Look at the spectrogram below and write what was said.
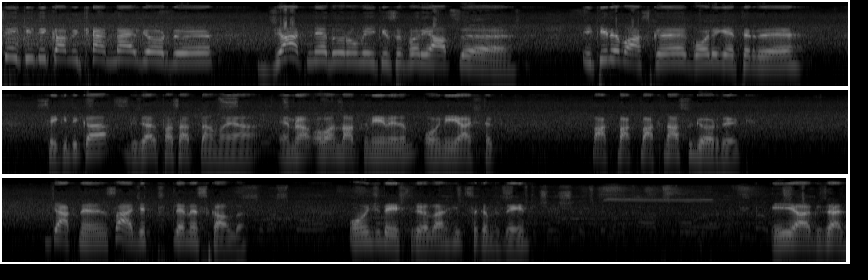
Sekidika mükemmel gördü. Cagne durumu 2-0 yaptı. İkili baskı golü getirdi. Sekidika güzel pas attı ya. Akbaba'nın da hakkını yemedim. Oyunu iyi açtık. Bak bak bak nasıl gördük. Cagney'in sadece tiplemesi kaldı. Oyuncu değiştiriyorlar. Hiç sıkıntı değil. İyi ya güzel.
